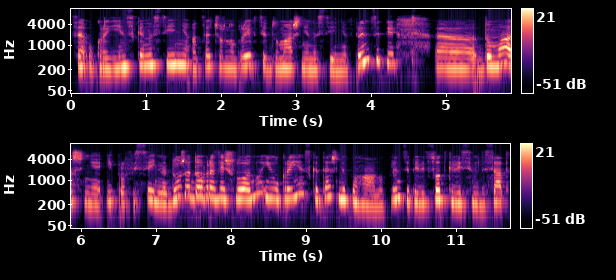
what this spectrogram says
це українське насіння, а це чорнобривці домашнє насіння. В принципі, е, домашнє і професійне дуже добре зійшло, ну і українське теж непогано. В принципі, відсотків 80.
